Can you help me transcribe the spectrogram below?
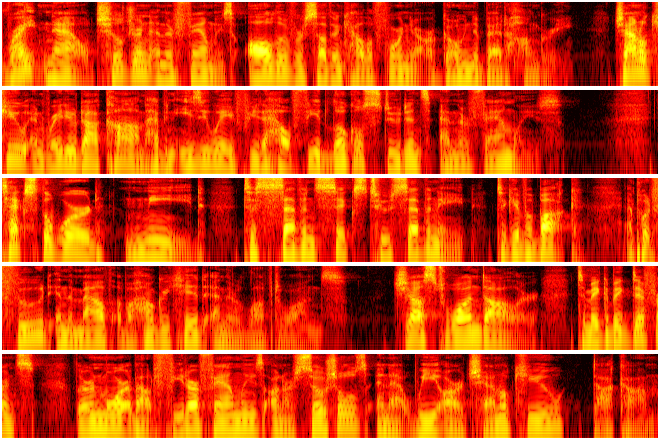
Right now, children and their families all over Southern California are going to bed hungry. Channel Q and radio.com have an easy way for you to help feed local students and their families. Text the word NEED to 76278 to give a buck and put food in the mouth of a hungry kid and their loved ones. Just $1 to make a big difference. Learn more about Feed Our Families on our socials and at wearechannelq.com.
